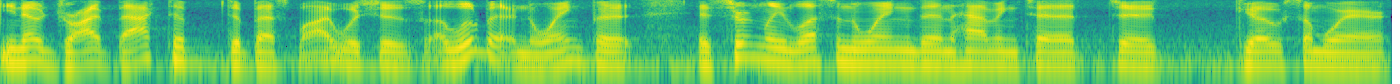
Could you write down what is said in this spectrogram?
you know drive back to, to Best Buy, which is a little bit annoying, but it's certainly less annoying than having to to go somewhere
